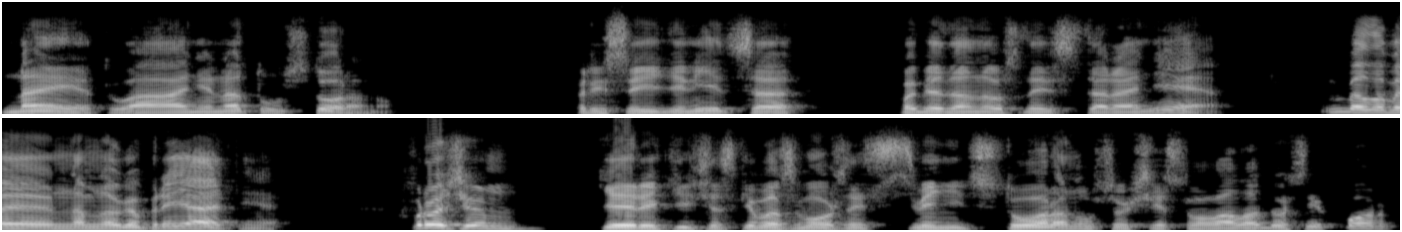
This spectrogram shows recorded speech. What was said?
на эту, а не на ту сторону. Присоединиться к победоносной стороне было бы намного приятнее. Впрочем, Теоретически возможность сменить сторону существовала до сих пор.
